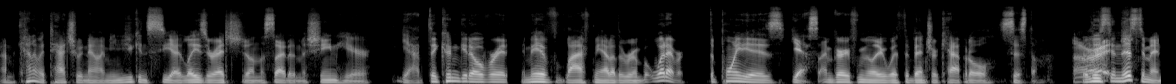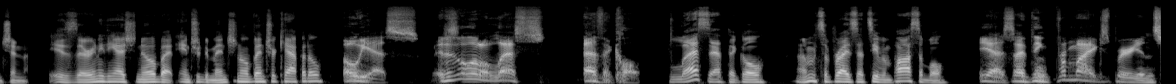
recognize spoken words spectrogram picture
I'm kind of attached to it now. I mean, you can see I laser etched it on the side of the machine here. Yeah, they couldn't get over it. They may have laughed me out of the room, but whatever. The point is, yes, I'm very familiar with the venture capital system, All at least in this dimension. Is there anything I should know about interdimensional venture capital? Oh, yes. It is a little less ethical. less ethical. I'm surprised that's even possible. Yes, I think from my experience,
